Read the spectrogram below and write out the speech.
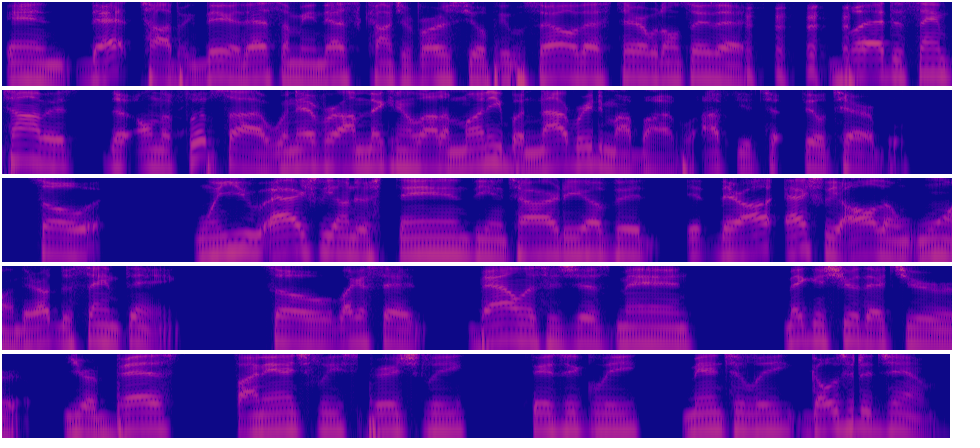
And that topic there, that's I mean, that's controversial. People say, "Oh, that's terrible." Don't say that. but at the same time, it's the, on the flip side. Whenever I'm making a lot of money but not reading my Bible, I feel t- feel terrible. So when you actually understand the entirety of it, it, they're actually all in one. They're the same thing. So, like I said, balance is just man making sure that you're your best financially, spiritually, physically, mentally. Go to the gym.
